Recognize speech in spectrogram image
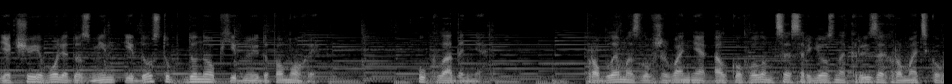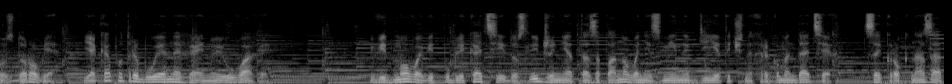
якщо є воля до змін і доступ до необхідної допомоги. Укладення Проблема зловживання алкоголем це серйозна криза громадського здоров'я, яка потребує негайної уваги. Відмова від публікації дослідження та заплановані зміни в дієтичних рекомендаціях це крок назад,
